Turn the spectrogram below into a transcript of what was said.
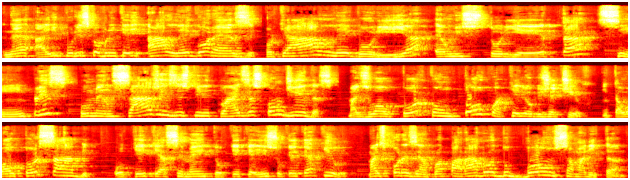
né, aí por isso que eu brinquei alegorese, porque a alegoria é uma historieta simples com mensagens espirituais escondidas, mas o autor contou com aquele objetivo. Então o autor sabe o que, que é a semente, o que, que é isso, o que, que é aquilo. Mas, por exemplo, a parábola do bom samaritano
